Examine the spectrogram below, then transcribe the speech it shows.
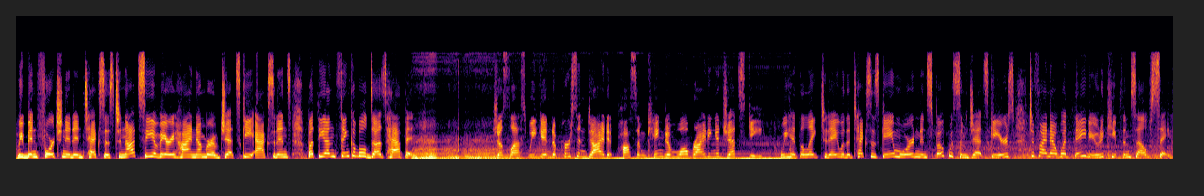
We've been fortunate in Texas to not see a very high number of jet ski accidents, but the unthinkable does happen. Just last weekend, a person died at Possum Kingdom while riding a jet ski. We hit the lake today with a Texas game warden and spoke with some jet skiers to find out what they do to keep themselves safe.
